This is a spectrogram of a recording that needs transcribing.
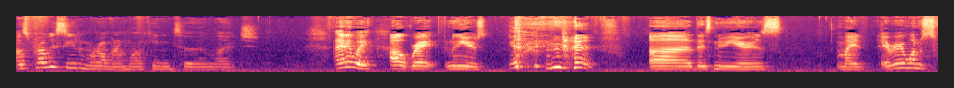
I'll probably see you tomorrow when I'm walking to lunch. Anyway. Oh right, New Year's. uh, this New Year's, my everyone was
